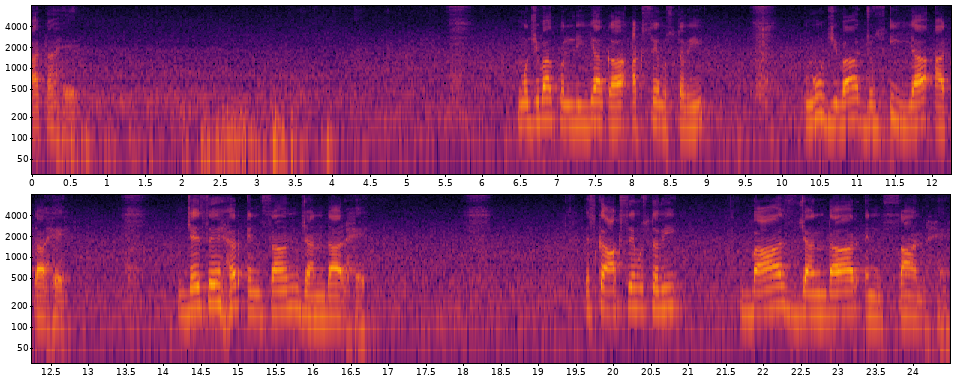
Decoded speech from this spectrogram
आता है। मुजबा कुल्लिया का अक्स मुस्तवी। मुजबा जुज़िया आता है। जैसे हर इंसान जानदार है। इसका अक्स मुस्तवी बाज़ जानदार इंसान है।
